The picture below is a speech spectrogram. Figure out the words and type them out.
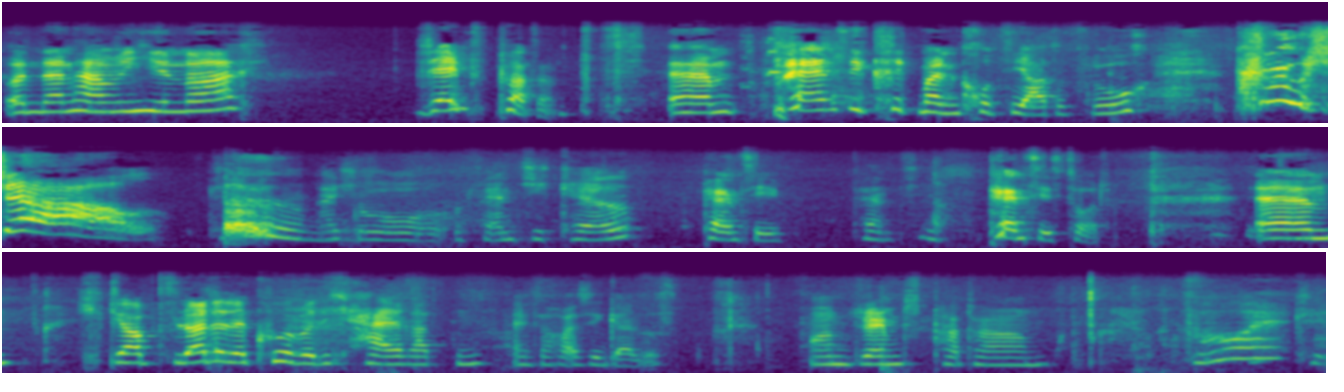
Und dann haben wir hier noch James Potter. Ähm, Pansy kriegt meinen Cruciatus-Fluch. Crucial! Also, Fancy Kill. Pansy. Fancy. Pansy ist tot. Ähm, ich glaube, Fleur de la Cour würde ich heiraten. Einfach weil sie geil ist. Und James Potter. Wohl.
